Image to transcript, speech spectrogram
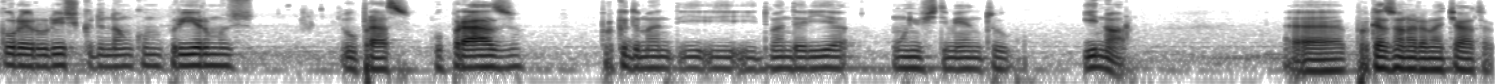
correr o risco de não cumprirmos o prazo, o prazo porque demand, e, e demandaria um investimento enorme. Uh, porque a zona da Machota,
